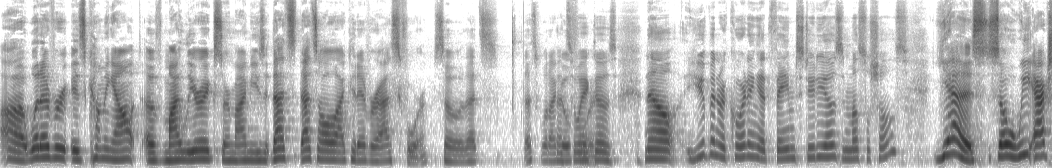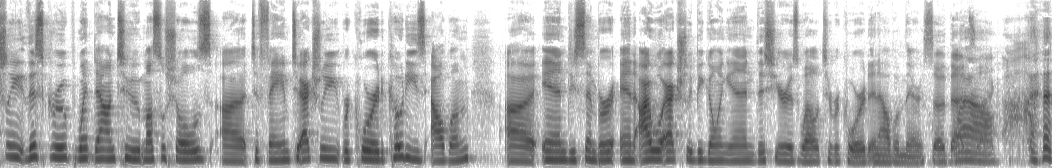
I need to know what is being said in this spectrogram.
uh, whatever is coming out of my lyrics or my music, that's that's all I could ever ask for. So that's that's what I go for. that's the way it goes? Now, you've been recording at Fame Studios in Muscle Shoals. Yes. So we actually, this group went down to Muscle Shoals uh, to Fame to actually record Cody's album uh, in December, and I will actually be going in this year as well to record an album there. So that's wow. like,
